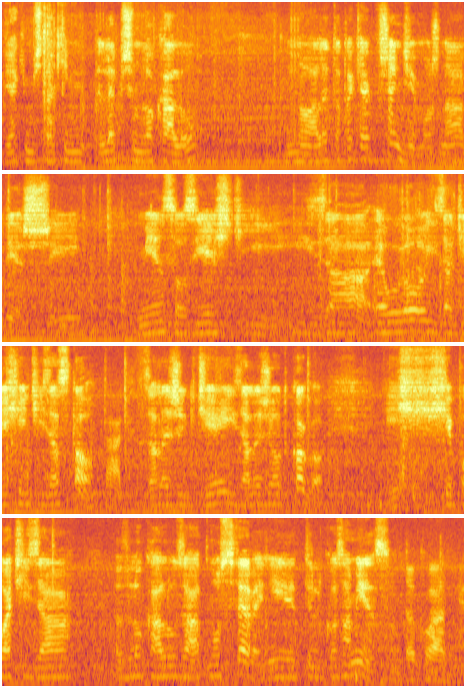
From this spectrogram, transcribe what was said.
w jakimś takim lepszym lokalu. No ale to tak jak wszędzie, można, wiesz, i mięso zjeść i, i za euro, i za 10, i za 100. Tak. Zależy gdzie i zależy od kogo. I się płaci za w lokalu za atmosferę, nie tylko za mięso. Dokładnie,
